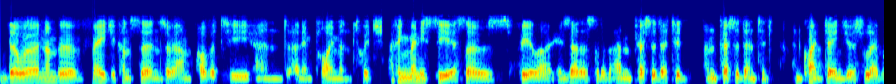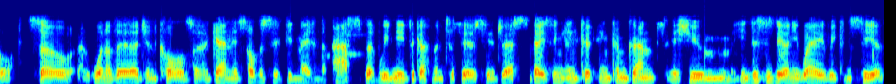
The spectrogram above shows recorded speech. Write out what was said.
There were a number of major concerns around poverty and unemployment, which I think many CSOs feel is at a sort of unprecedented, unprecedented and quite dangerous level. So one of the urgent calls, again, it's obviously been made in the past, but we need the government to seriously address basic inc- income grant issue. This is the only way we can see of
